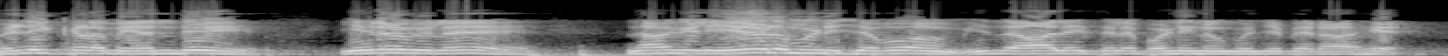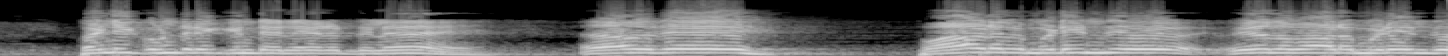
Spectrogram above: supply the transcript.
வெள்ளிக்கிழமை அன்று இரவில் நாங்கள் ஏழு மணி ஜபம் இந்த ஆலயத்தில் பண்ணினோம் கொஞ்சம் பேராக. பண்ணி கொண்டிருக்கின்ற நேரத்தில் அதாவது பாடல் முடிந்து வேதவாடம் முடிந்து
